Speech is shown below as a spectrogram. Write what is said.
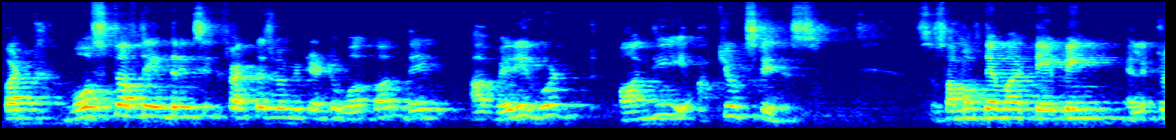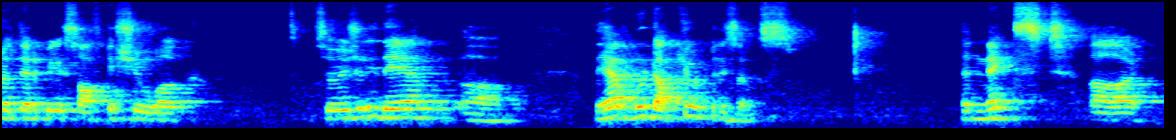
but most of the intrinsic factors where we tend to work on, they are very good on the acute stages. So some of them are taping, electrotherapy, soft tissue work. So usually they are uh, they have good acute results. The next uh,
